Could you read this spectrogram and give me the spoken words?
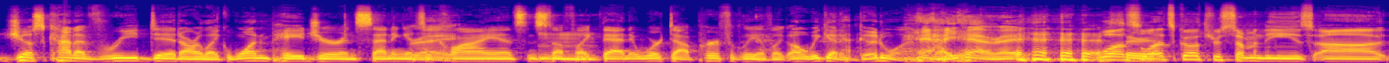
just kind of redid our like one pager and sending it to clients and stuff like that, and it worked out perfectly. Of like, oh, we got a good one. yeah, Like, yeah, right. well, so let's go through some of these. Uh,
